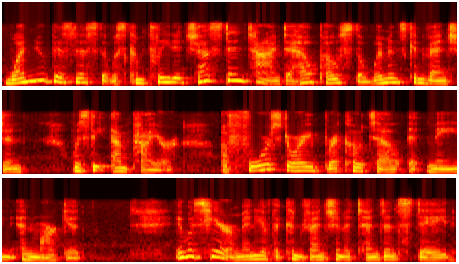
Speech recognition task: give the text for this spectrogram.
One new business that was completed just in time to help host the Women's Convention was the Empire, a four story brick hotel at Main and Market. It was here many of the convention attendants stayed,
